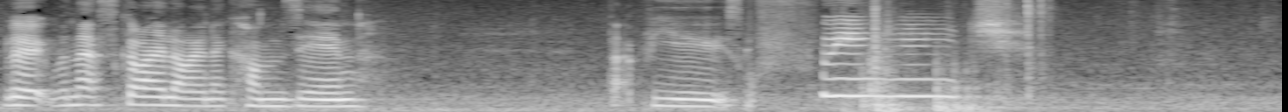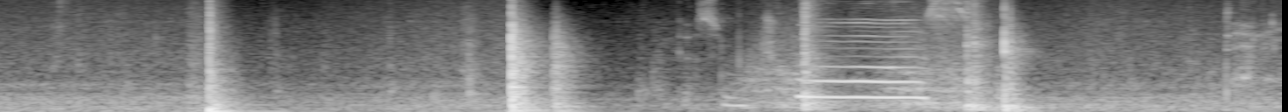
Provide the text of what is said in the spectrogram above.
Look, when that Skyliner comes in, that view is fridge. Got some drawers. Telly.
